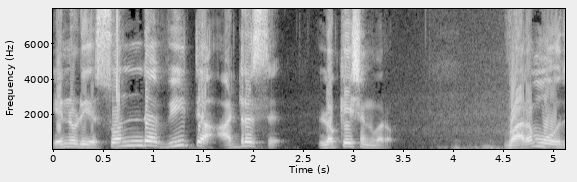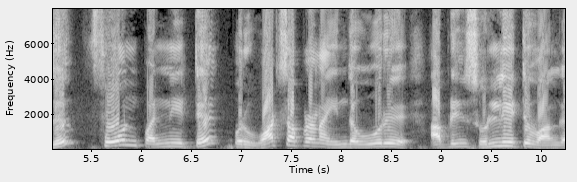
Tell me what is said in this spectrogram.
என்னுடைய சொந்த வீட்டு அட்ரஸ் லொக்கேஷன் வரும். வரும்போது ஃபோன் பண்ணிட்டு ஒரு வாட்ஸ்அப்பில் நான் இந்த ஊர் அப்படின்னு சொல்லிட்டு வாங்க.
